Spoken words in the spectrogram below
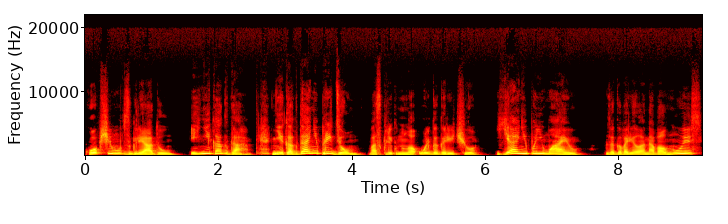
к общему взгляду. «И никогда, никогда не придем!» — воскликнула Ольга горячо. «Я не понимаю!» — заговорила она, волнуясь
